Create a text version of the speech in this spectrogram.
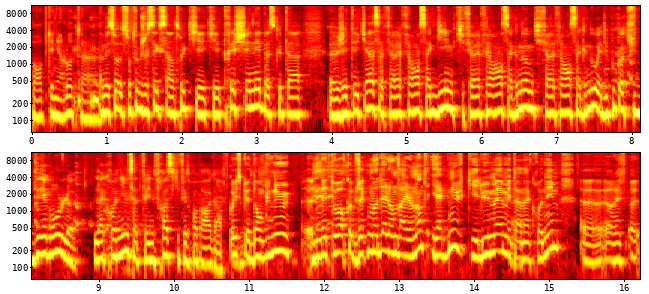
pour obtenir l'autre. euh. Non, mais sur- surtout que je sais que c'est un truc qui est, qui est très chaîné parce que t'as euh, GTK, ça fait référence à GIMP, qui fait référence à GNOME, qui fait référence à GNU, et du coup, quand tu déroules l'acronyme, ça te fait une phrase qui fait trois paragraphes. Oui, parce que dans GNU euh, Network Object Model Environment, il y a GNU qui lui-même est un acronyme euh, ré- euh,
